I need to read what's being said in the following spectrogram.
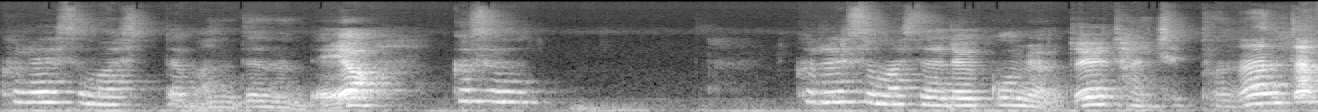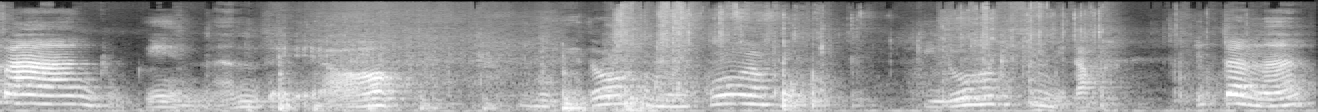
크리스마스 때 만드는데요. 크리스, 크리스마스를 꾸며줄 장식품은 짜잔! 여기 있는데요. 여기도 한번 꾸며보기로 하겠습니다 일단은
